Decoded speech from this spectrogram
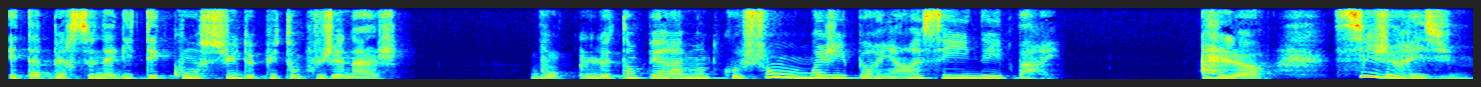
et ta personnalité conçue depuis ton plus jeune âge. Bon, le tempérament de cochon, moi j'y peux rien, c'est inné, il paraît. Alors, si je résume,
